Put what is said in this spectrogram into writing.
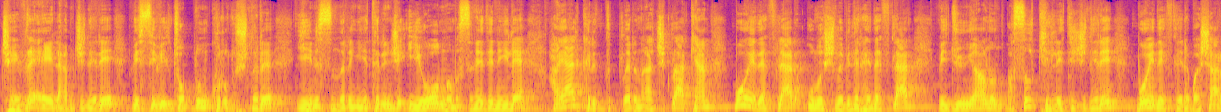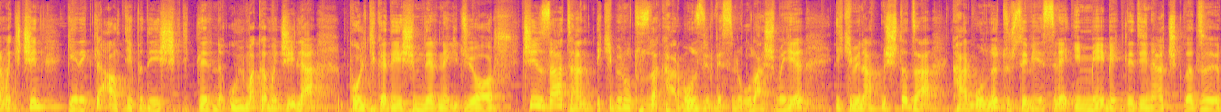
Çevre eylemcileri ve sivil toplum kuruluşları yeni sınırın yeterince iyi olmaması nedeniyle hayal kırıklıklarını açıklarken bu hedefler ulaşılabilir hedefler ve dünyanın asıl kirleticileri bu hedefleri başarmak için gerekli altyapı değişikliklerine uymak amacıyla politika değişimlerine gidiyor. Çin zaten 2030'da karbon zirvesine ulaşmayı, 2060'da da karbon nötr seviyesine inmeyi beklediğini açıkladı.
